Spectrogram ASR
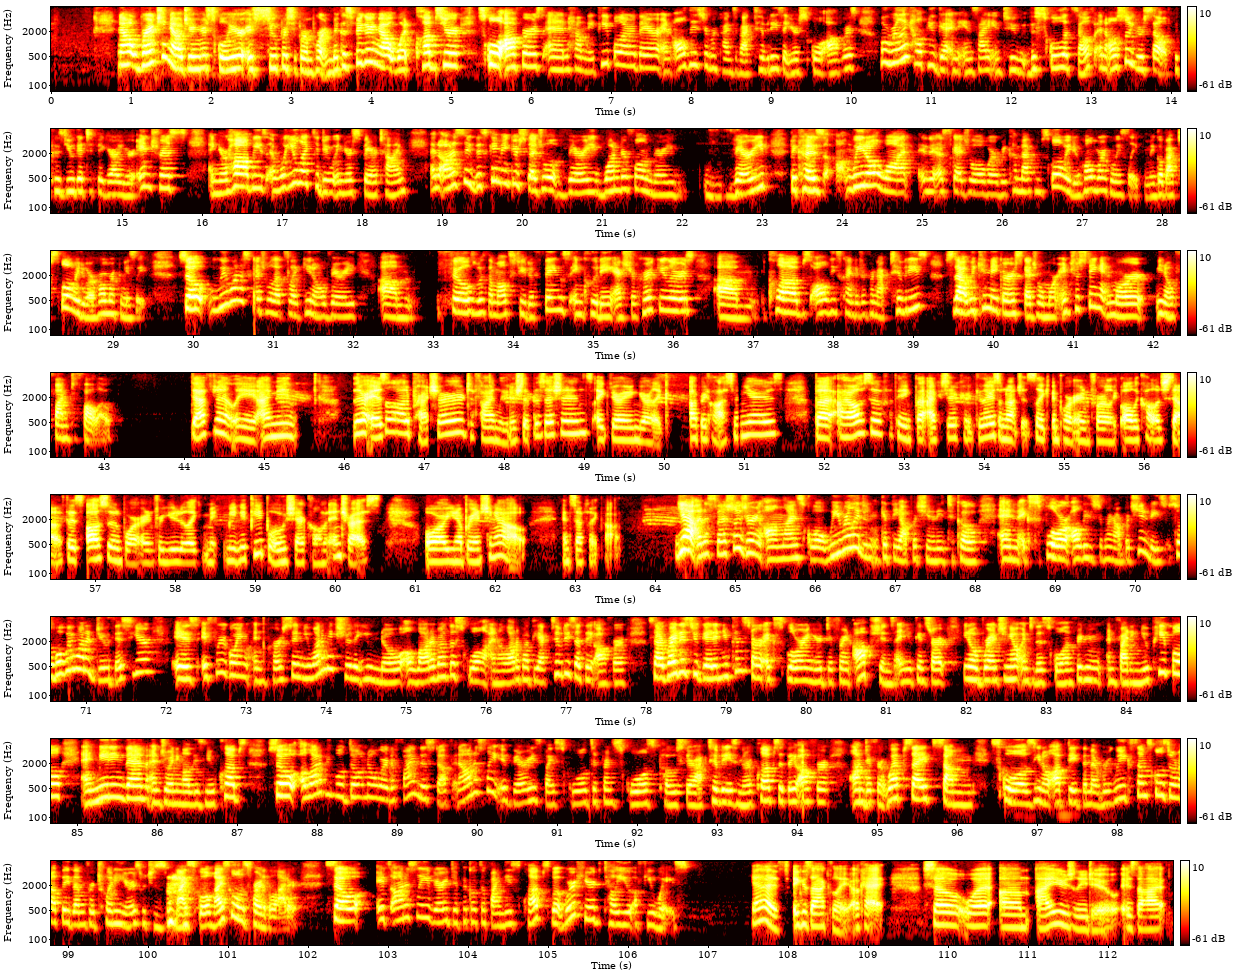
Now, branching out during your school year is super, super important because figuring out what clubs your school offers and how many people are there and all these different kinds of activities that your school offers will really help you get an insight into the school itself and also yourself because you get to figure out your interests and your hobbies and what you like to do in your spare time. And honestly, this can make your schedule very wonderful and very varied because we don't want a schedule where we come back from school and we do homework and we sleep and we go back to school and we do our homework and we sleep. So we want a schedule that's like you know very um, filled with a multitude of things including extracurriculars um, clubs all these kind of different activities so that we can make our schedule more interesting and more you know fun to follow. Definitely. I mean there is a lot of pressure to find leadership positions like during your like upperclassmen years but i also think that extracurriculars are not just like important for like all the college stuff. It's also important for you to like m- meet new people who share common interests or you know branching out and stuff like that yeah, and especially during online school, we really didn't get the opportunity to go and explore all these different opportunities. So, what we want to do this year is if we're going in person, you want to make sure that you know a lot about the school and a lot about the activities that they offer. So that right as you get in, you can start exploring your different options and you can start, you know, branching out into the school and figuring and finding new people and meeting them and joining all these new clubs. So a lot of people don't know where to find this stuff. And honestly, it varies by school. Different schools post their activities and their clubs that they offer on different websites. Some schools, you know, update them every week. Some schools don't update them for 20 years, which is my school. My school is part of the latter. So it's honestly very difficult to find these clubs, but we're here to tell you a few ways. Yes, exactly. Okay. So what um I usually do is that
